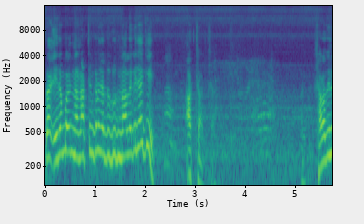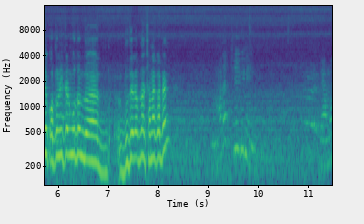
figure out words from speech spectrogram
তা এরকমভাবে না- নাড়ছেন কেন যাতে দুধ না লেগে যায় কি? হ্যাঁ। আচ্ছা আচ্ছা। সারাদিনে কত লিটার মতন দুধের আপনার ছানা কাটেন আমাদের ঠিক নেই যেমন দোকানে অর্ডার আসবে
